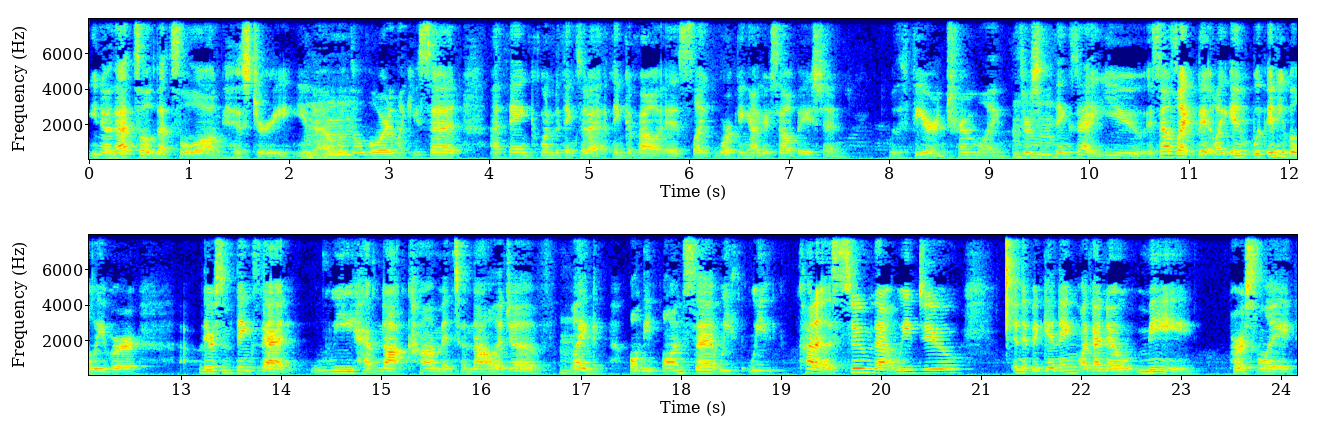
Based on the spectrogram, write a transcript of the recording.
you know that's a that's a long history you know mm-hmm. with the lord and like you said i think one of the things that i think about is like working out your salvation with fear and trembling. Mm-hmm. There's some mm-hmm. things that you. It sounds like that, like in, with any believer, there's some things that we have not come into knowledge of. Mm-hmm. Like on the onset, we we kind of assume that we do in the beginning. Like I know me personally.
